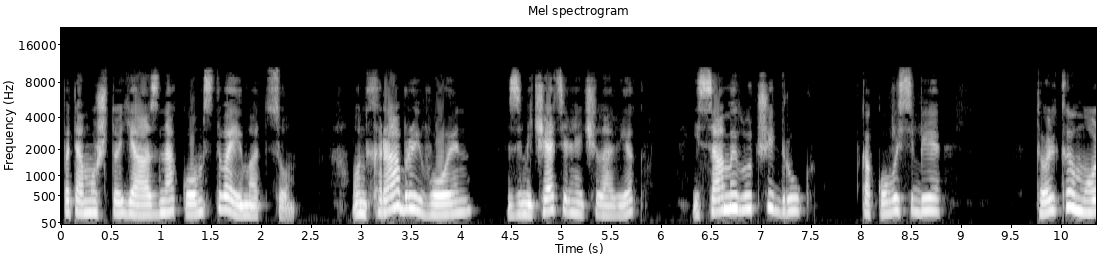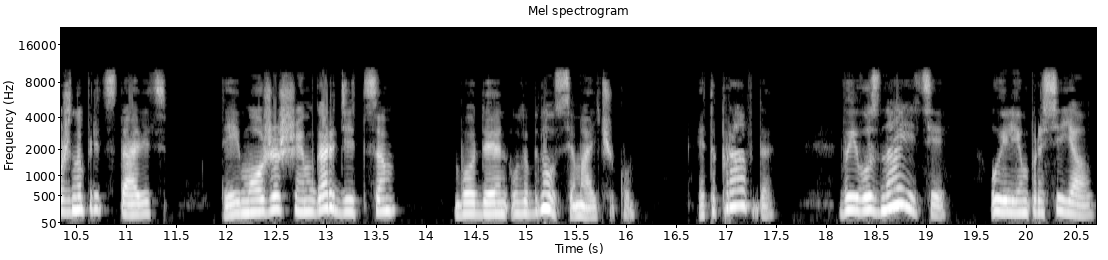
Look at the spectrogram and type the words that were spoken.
потому что я знаком с твоим отцом. Он храбрый воин, замечательный человек и самый лучший друг, какого себе только можно представить. Ты можешь им гордиться». Боден улыбнулся мальчику. «Это правда? Вы его знаете?» — Уильям просиял.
